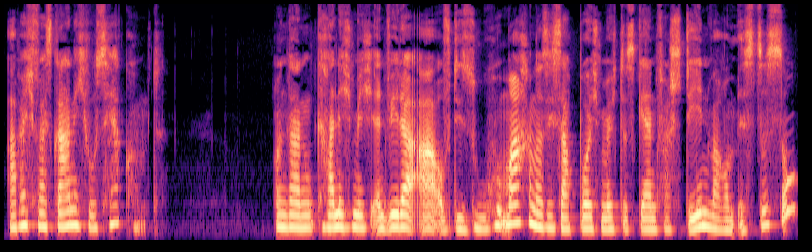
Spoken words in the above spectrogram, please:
aber ich weiß gar nicht, wo es herkommt. Und dann kann ich mich entweder A auf die Suche machen, dass ich sage, boah, ich möchte es gern verstehen, warum ist es so?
